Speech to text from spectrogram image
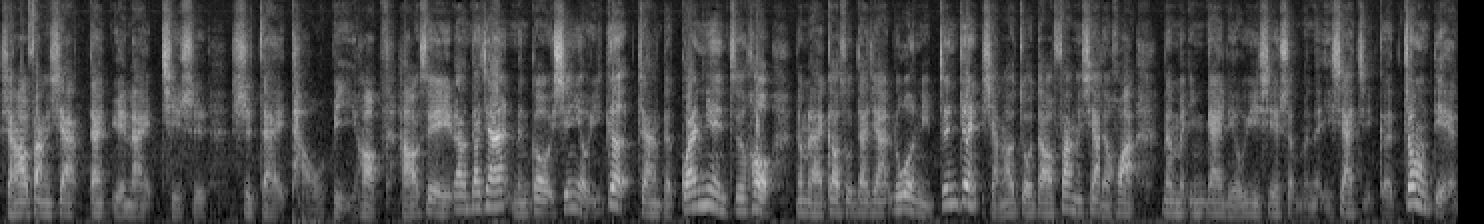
想要放下，但原来其实是在逃避哈。好，所以让大家能够先有一个这样的观念之后，那么来告诉大家，如果你真正想要做到放下的话，那么应该留意些什么呢？以下几个重点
